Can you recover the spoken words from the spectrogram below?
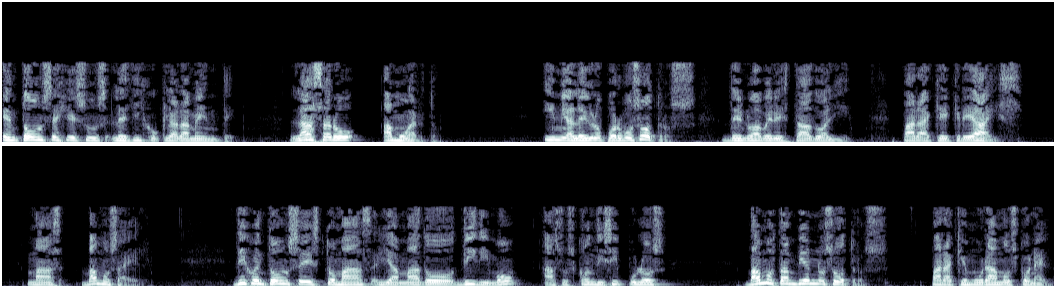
Entonces Jesús les dijo claramente, Lázaro ha muerto, y me alegro por vosotros de no haber estado allí, para que creáis. Mas vamos a él. Dijo entonces Tomás, llamado Dídimo, a sus condiscípulos, Vamos también nosotros, para que muramos con él.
